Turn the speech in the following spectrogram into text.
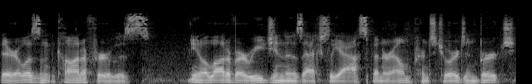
There it wasn't conifer. It was you know a lot of our region is actually aspen around Prince George and birch.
